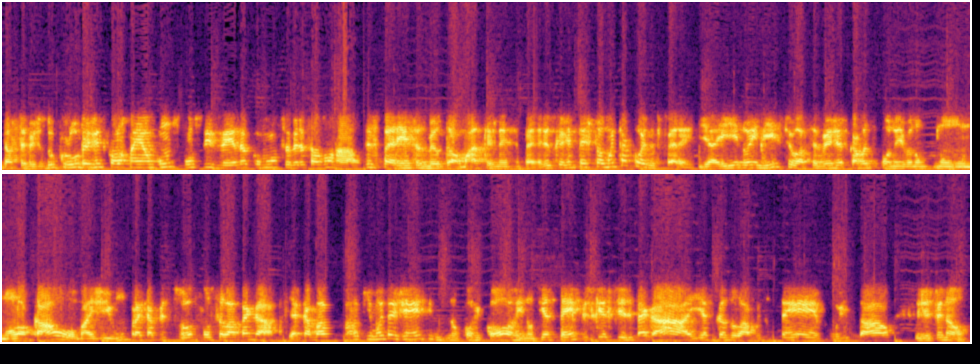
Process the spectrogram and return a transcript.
da cerveja do clube, a gente colocar em alguns pontos de venda como uma cerveja sazonal. Experiências meio traumáticas nesse período, que a gente testou muita coisa diferente. E aí, no início, a cerveja ficava disponível num, num- num local, ou mais de um, para que a pessoa fosse lá pegar. E acabava que muita gente no corre-corre, não tinha tempo, esquecia de pegar, ia ficando lá muito tempo e tal. E a gente fez, não,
